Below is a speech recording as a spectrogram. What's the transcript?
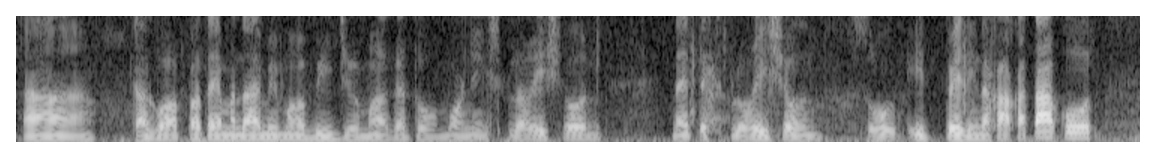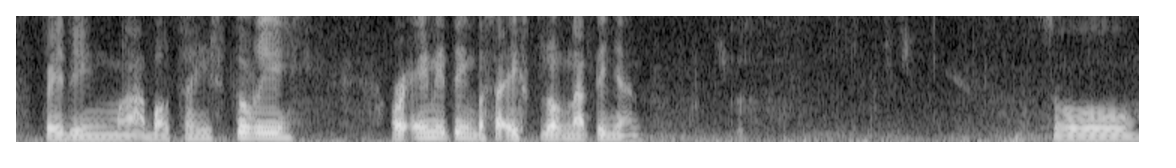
Ah, gagawa pa tayo madami mga video, mga gato, morning exploration, night exploration. So it pwedeng nakakatakot, pwedeng mga about sa history, or anything, basta explore natin yan. So,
